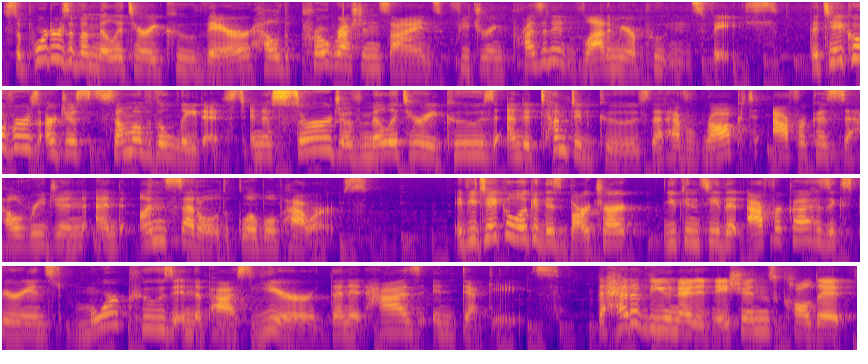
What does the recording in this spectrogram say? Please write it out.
supporters of a military coup there held pro-Russian signs featuring President Vladimir Putin's face. The takeovers are just some of the latest in a surge of military coups and attempted coups that have rocked Africa's Sahel region and unsettled global powers. If you take a look at this bar chart, you can see that Africa has experienced more coups in the past year than it has in decades. The head of the United Nations called it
